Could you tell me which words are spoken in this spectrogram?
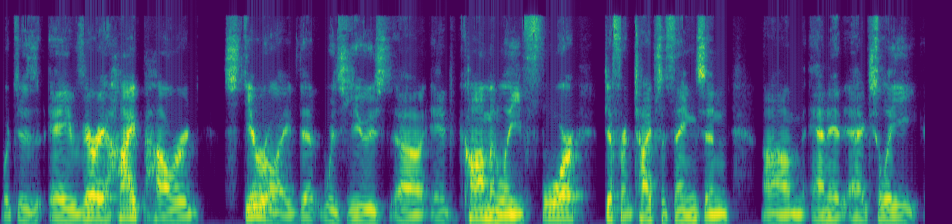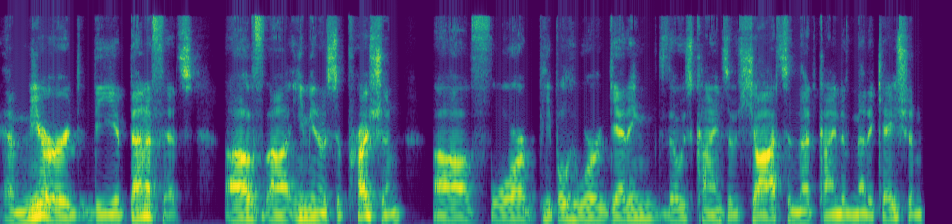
which is a very high-powered steroid that was used uh, commonly for different types of things, and um, and it actually uh, mirrored the benefits of uh, immunosuppression uh, for people who were getting those kinds of shots and that kind of medication.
